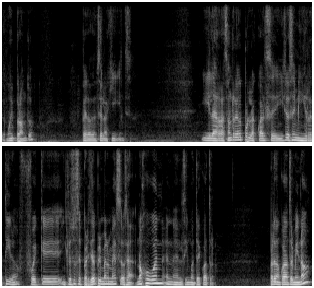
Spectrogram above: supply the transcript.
es muy pronto, pero dénselo a Higgins. Y la razón real por la cual se hizo ese mini retiro fue que incluso se perdió el primer mes, o sea, no jugó en, el 54. Perdón, cuando terminó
